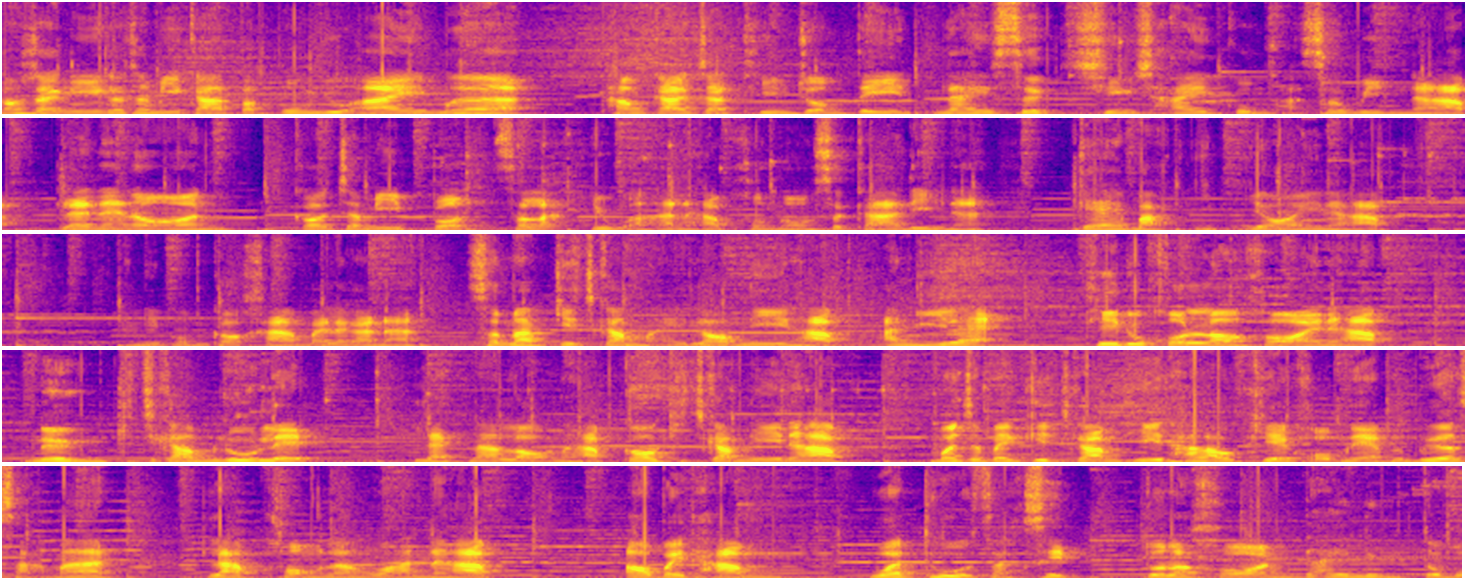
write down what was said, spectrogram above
นอกจากนี้ก็จะมีการปรับปรุง UI เมื่อทำการจัดทีมโจมตีในศึกชิงชัยกลุ่มอัศวินนะครับ และแน่นอนก็จะมีปลดสลัก UR นะครับของน้องสกาดีนะ แก้บักยิบย่อยนะครับอันนี้ผมก็ข้ามไปแล้วกันนะสำหรับกิจกรรมใหม่รอบนี้ครับ อันนี้แหละที่ทุกคนรอคอยนะครับ 1. กิจกรรมรูเล็ตแลกนาล็อกนะครับก็กิจกรรมนี้นะครับ มันจะเป็นกิจกรรมที่ถ้าเราเคลียร์ครบเนี่ยเพื่อนๆสามารถรับของรางวัลนะครับ เอาไปทำวัตถุศักดิ์สิทธิ์ตัวละครได้ 1 ตัว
